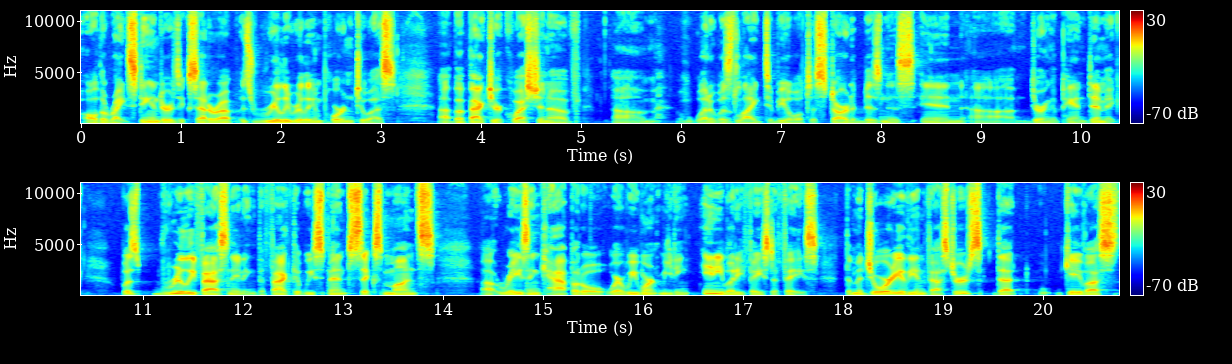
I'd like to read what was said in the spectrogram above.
all the right standards, et cetera, is really really important to us. Uh, but back to your question of um, what it was like to be able to start a business in uh, during a pandemic was really fascinating. The fact that we spent six months uh, raising capital where we weren't meeting anybody face to face. The majority of the investors that gave us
